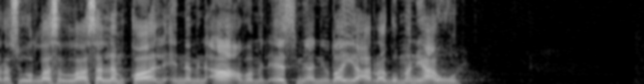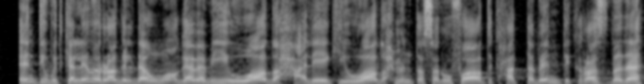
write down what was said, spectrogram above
رسول الله صلى الله عليه وسلم قال إن من أعظم الاثم أن يضيع الرجل من يعول. انت وبتكلمي الراجل ده ومعجبة بيه وواضح عليكي وواضح من تصرفاتك حتى بنتك راصده ده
